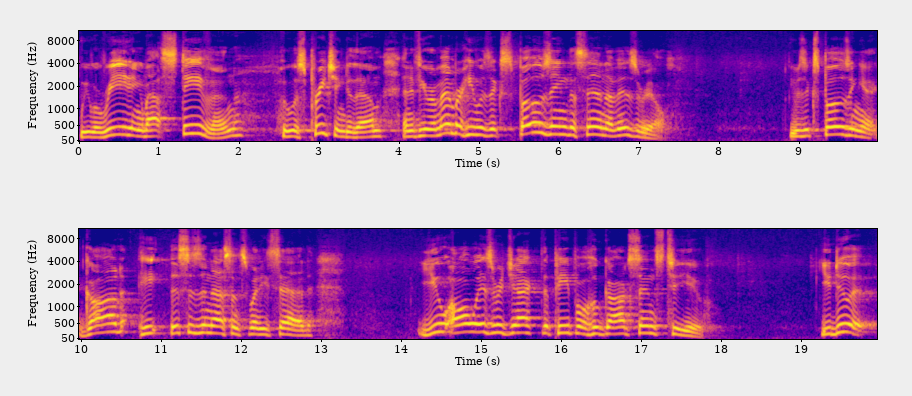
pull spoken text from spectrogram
we were reading about Stephen, who was preaching to them, and if you remember, he was exposing the sin of Israel. He was exposing it. God, he, this is in essence what he said. You always reject the people who God sends to you. You do it.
